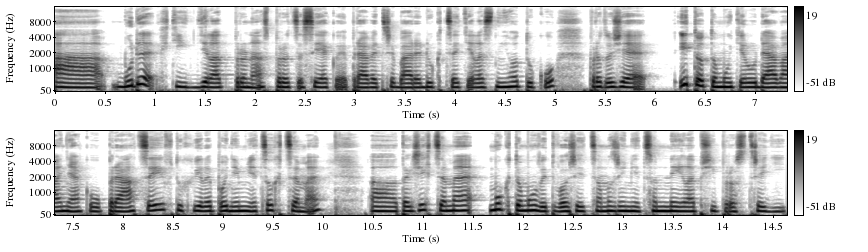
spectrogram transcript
a bude chtít dělat pro nás procesy, jako je právě třeba redukce tělesného tuku, protože i to tomu tělu dává nějakou práci, v tu chvíli po něm něco chceme Takže chceme mu k tomu vytvořit samozřejmě co nejlepší prostředí.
